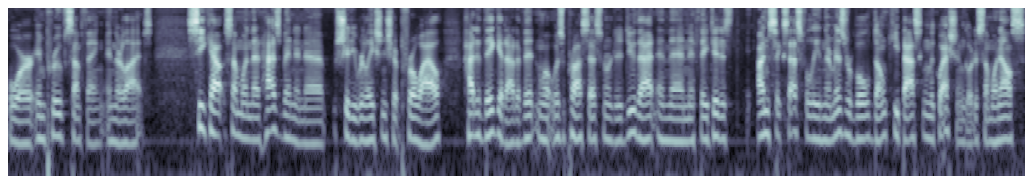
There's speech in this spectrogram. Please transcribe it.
or improved something in their lives. Seek out someone that has been in a shitty relationship for a while. How did they get out of it and what was the process in order to do that? And then if they did it unsuccessfully and they're miserable, don't keep asking the question. Go to someone else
